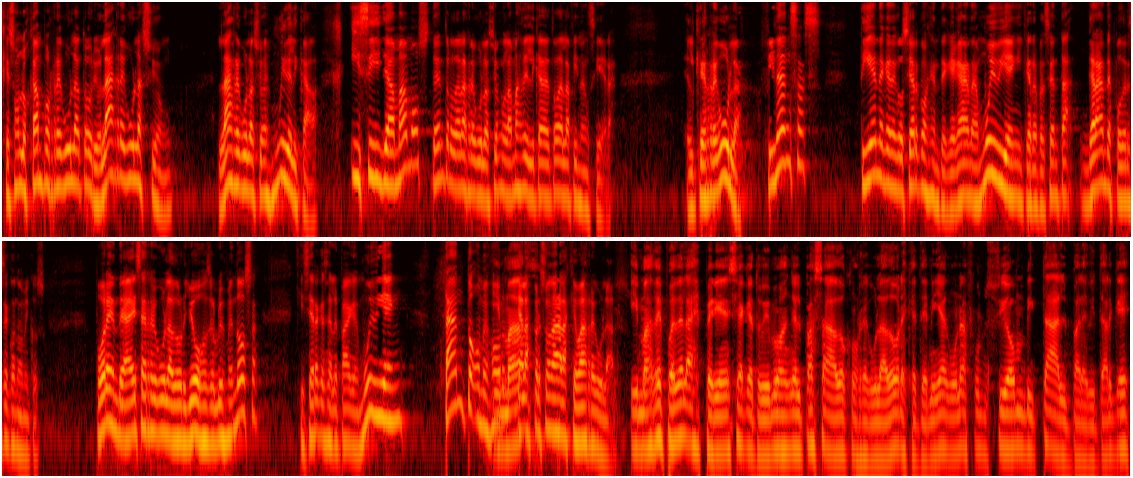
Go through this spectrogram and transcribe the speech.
que son los campos regulatorios. La regulación, la regulación es muy delicada. Y si llamamos dentro de la regulación la más delicada de toda la financiera, el que regula finanzas tiene que negociar con gente que gana muy bien y que representa grandes poderes económicos. Por ende, a ese regulador yo, José Luis Mendoza, quisiera que se le pague muy bien, tanto o mejor más- que a las personas a las que va a regular. Y más después de las experiencias que tuvimos en el pasado con reguladores que tenían una función vital para evitar que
